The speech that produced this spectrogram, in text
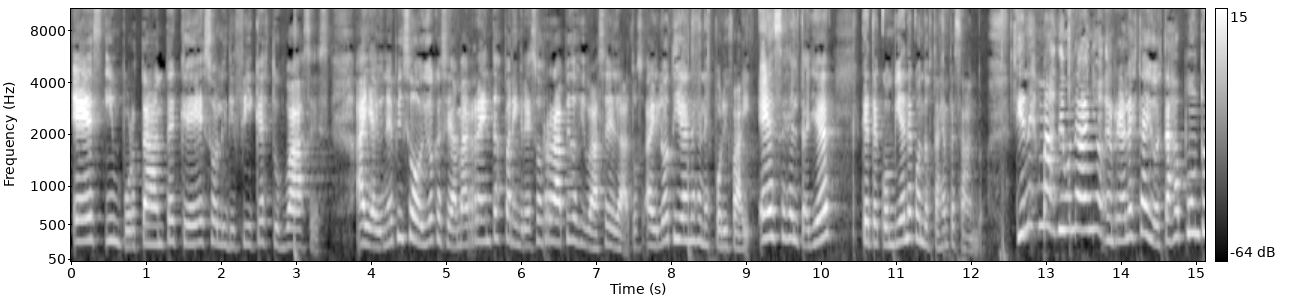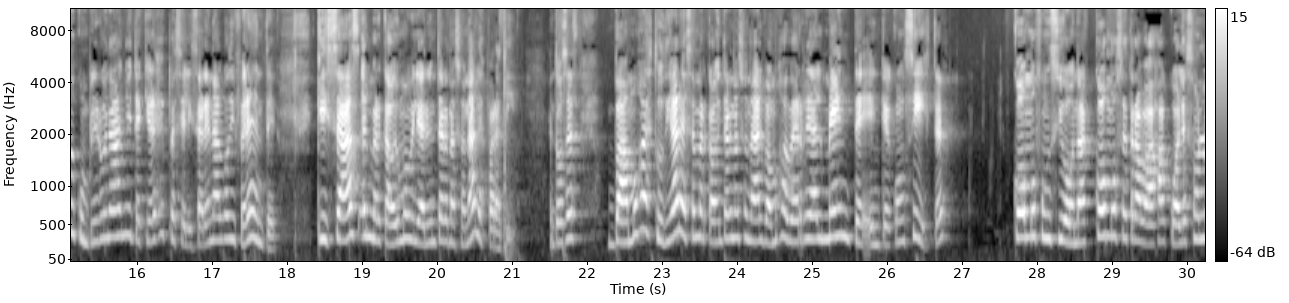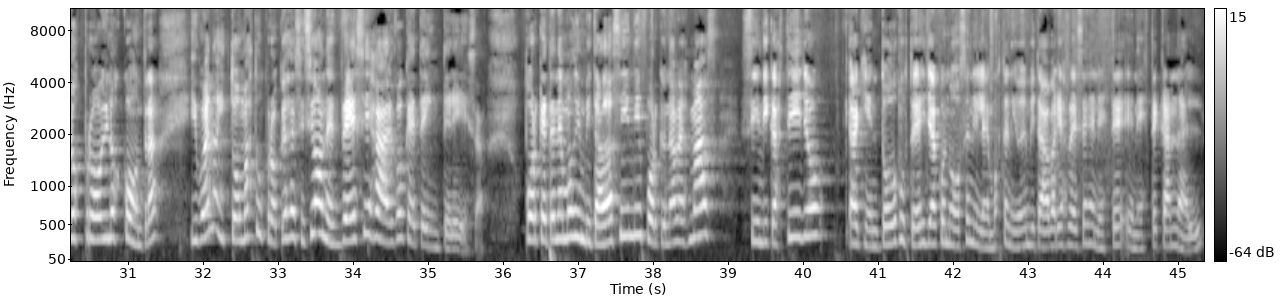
es importante que solidifiques tus bases. Ahí hay un episodio que se llama Rentas para ingresos rápidos y base de datos. Ahí lo tienes en Spotify. Ese es el taller que te conviene cuando estás empezando. ¿Tienes más de un año en Real Estate o estás a punto de cumplir un año y te quieres especializar en algo diferente? Quizás el mercado inmobiliario internacional es para ti. Entonces, vamos a estudiar ese mercado internacional, vamos a ver realmente en qué consiste cómo funciona, cómo se trabaja, cuáles son los pros y los contras. Y bueno, y tomas tus propias decisiones, ves si es algo que te interesa. Porque tenemos invitada a Cindy, porque una vez más, Cindy Castillo, a quien todos ustedes ya conocen y la hemos tenido invitada varias veces en este, en este canal.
